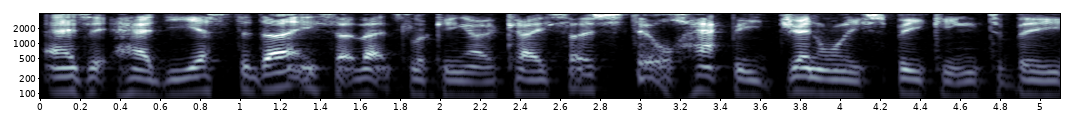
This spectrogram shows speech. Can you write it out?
as it had yesterday. So that's looking okay. So still happy, generally speaking, to be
